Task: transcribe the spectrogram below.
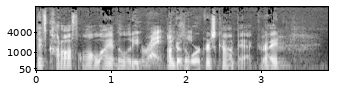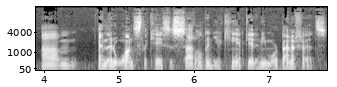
they've cut off all liability Right, under the Workers' Comp Act, right? Um, and then once the case is settled and you can't get any more benefits,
